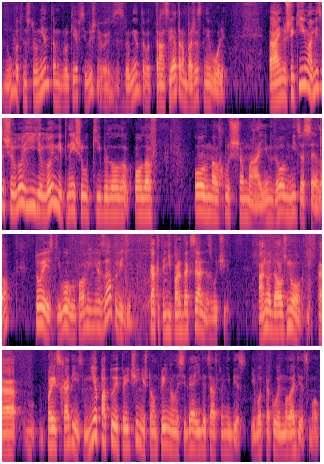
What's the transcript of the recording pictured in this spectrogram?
ну, вот инструментом в руке Всевышнего, инструментом, вот, транслятором божественной воли. Айнушиким, амиса шило и елой мипнейшу кибел олов ол малхус шамаем, вел село, то есть его выполнение заповедей, как это не парадоксально звучит, оно должно э, происходить не по той причине, что он принял на себя иго Царства Небес, и вот какой он молодец, мол,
